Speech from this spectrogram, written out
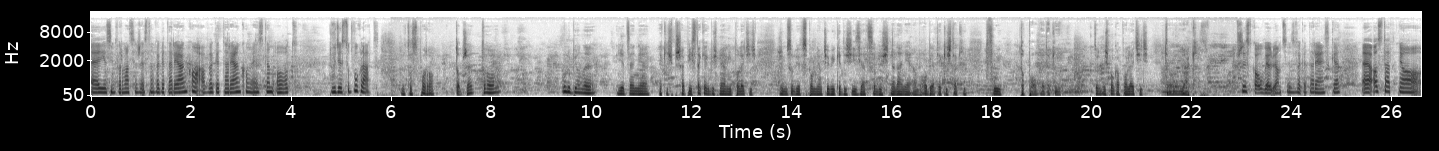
e, jest informacja, że jestem wegetarianką, a wegetarianką jestem od 22 lat. No to sporo. Dobrze, to ulubione jedzenie, jakiś przepis, tak jakbyś miał mi polecić, żebym sobie wspomniał ciebie kiedyś i zjadł sobie śniadanie albo obiad jakiś taki twój topowy, taki, który byś mogła polecić, to jaki? Wszystko uwielbiam, co jest wegetariańskie. E, Ostatnio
